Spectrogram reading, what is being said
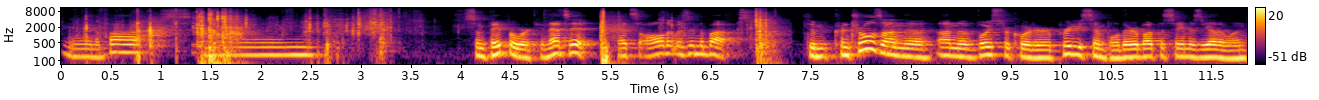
and a box and some paperwork, and that's it. That's all that was in the box. The controls on the on the voice recorder are pretty simple. They're about the same as the other one.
